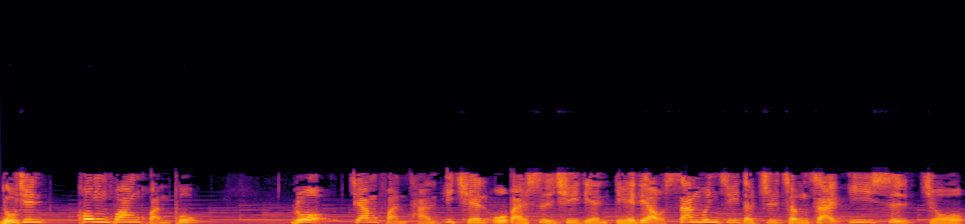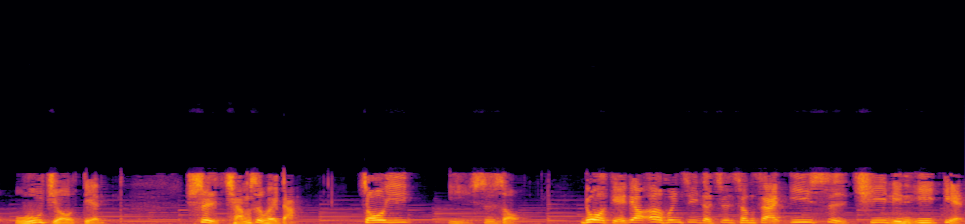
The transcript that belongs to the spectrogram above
如今。空方反扑，若将反弹一千五百四十七点跌掉三分之一的支撑在一四九五九点，是强势回档，周一已失守。若跌掉二分之一的支撑在一四七零一点，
